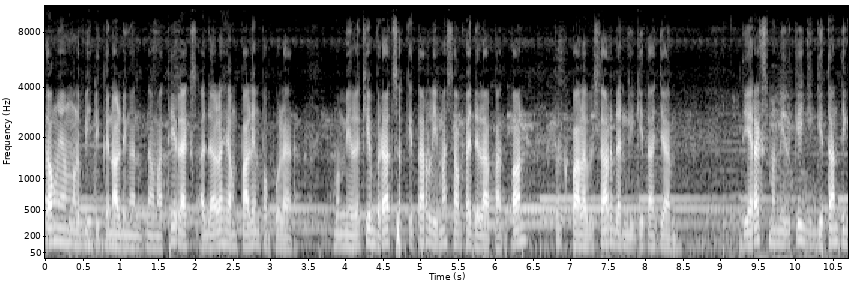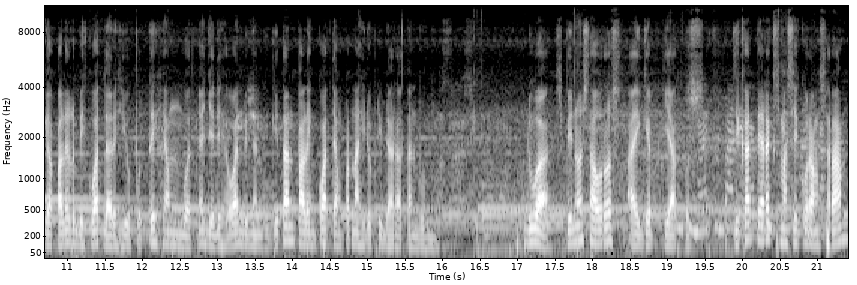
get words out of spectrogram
tong yang lebih dikenal dengan nama T-Rex adalah yang paling populer. Memiliki berat sekitar 5-8 ton, berkepala besar dan gigi tajam. T-Rex memiliki gigitan tiga kali lebih kuat dari hiu putih yang membuatnya jadi hewan dengan gigitan paling kuat yang pernah hidup di daratan bumi. 2. Spinosaurus aegyptiacus Jika T-Rex masih kurang seram,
